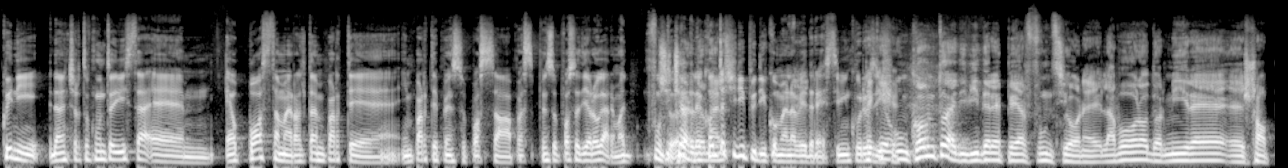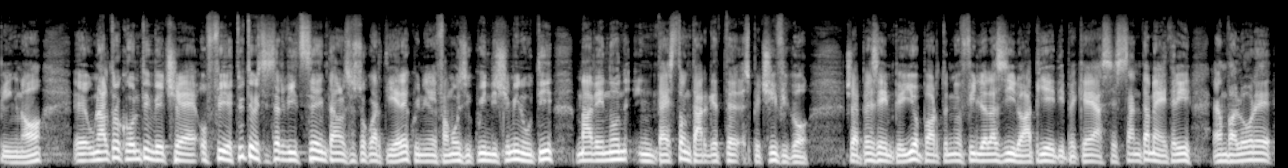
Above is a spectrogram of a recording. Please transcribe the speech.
Quindi da un certo punto di vista è, è opposta, ma in realtà in parte, in parte penso, possa, penso, possa, dialogare. Ma appunto, sì, certo, raccontaci ma... di più di come la vedresti, mi incuriosisce. Perché un conto è dividere per funzione, lavoro, dormire, eh, shopping, no? E un altro conto invece è offrire tutti questi servizi all'interno dello stesso quartiere, quindi nei famosi 15 minuti, ma avendo in testa un target specifico. Cioè, per esempio, io porto mio figlio all'asilo a piedi perché è a 60 metri, è un valore,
